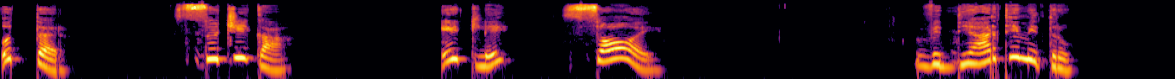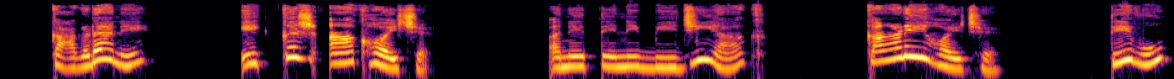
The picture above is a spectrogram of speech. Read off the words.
ઉત્તર. સૂચિકા. એટલે સોય. વિદ્યાર્થી મિત્રો, કાગડાને એક જ આંખ હોય છે અને તેની બીજી આંખ કાણી હોય છે. તેવું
